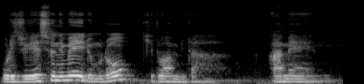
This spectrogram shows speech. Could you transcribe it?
우리 주 예수님의 이름으로 기도합니다. 아멘.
